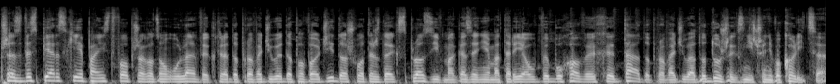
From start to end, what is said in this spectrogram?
Przez wyspiarskie państwo przechodzą ulewy, które doprowadziły do powodzi. Doszło też do eksplozji w magazynie materiałów wybuchowych. Ta doprowadziła do dużych zniszczeń w okolicy.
